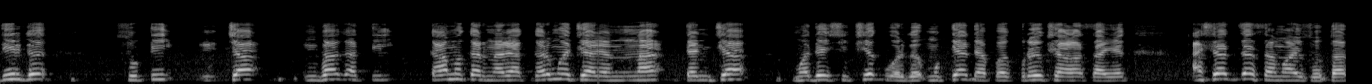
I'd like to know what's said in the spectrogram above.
दीर्घ सुट्टीच्या विभागातील काम करणाऱ्या कर्मचाऱ्यांना त्यांच्या मध्ये शिक्षक वर्ग मुख्याध्यापक प्रयोगशाळा सहाय्यक अशाचा समावेश होतात.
